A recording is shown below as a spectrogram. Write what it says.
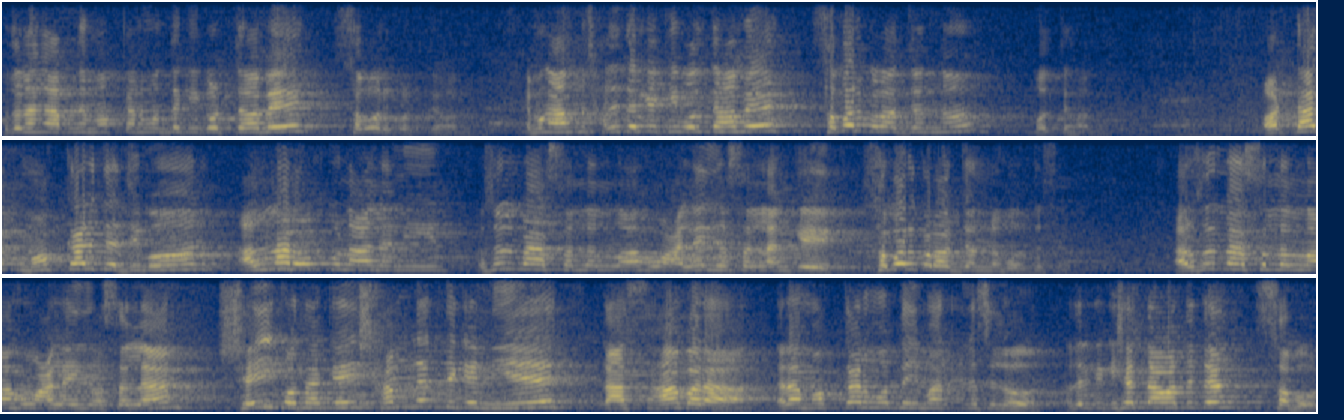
সুতরাং আপনি মক্কার মধ্যে কি করতে হবে? সবর করতে হবে। এবং আপনার সাথীদেরকে কি বলতে হবে? সবর করার জন্য বলতে হবে। অর্থাৎ মক্কার যে জীবন আল্লাহ রব্বুল আলমিন রসুলবাহ সাল্লাহ আলাইসাল্লামকে সবর করার জন্য বলতেছেন। আর রসুলবাহ সাল্লাহ আলাইসাল্লাম সেই কথাকেই সামনের দিকে নিয়ে তার সাহাবারা, এরা মক্কার মধ্যে ইমান এনেছিল, তাদেরকে কিসের দাওয়াত দিতেন? সবর।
